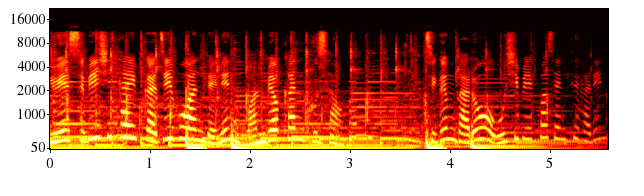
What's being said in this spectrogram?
USB-C 타입까지 호환되는 완벽한 구성. 지금 바로 51% 할인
